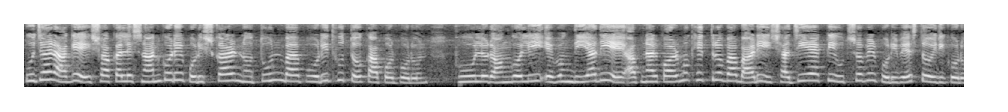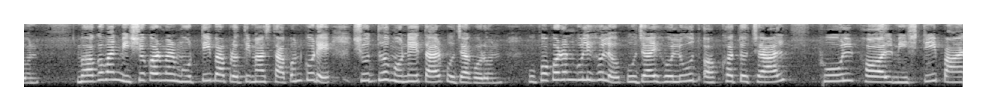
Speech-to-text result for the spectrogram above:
পূজার আগে সকালে স্নান করে পরিষ্কার নতুন বা পরিধুত কাপড় পরুন। ফুল, রঙ্গোলি এবং দিয়া দিয়ে আপনার কর্মক্ষেত্র বা বাড়ি সাজিয়ে একটি উৎসবের পরিবেশ তৈরি করুন। ভগবান বিশ্বকর্মার মূর্তি বা প্রতিমা স্থাপন করে শুদ্ধ মনে তার পূজা করুন। উপকরণগুলি হল পূজায় হলুদ, অক্ষত চাল, ফুল, ফল, মিষ্টি, পান,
